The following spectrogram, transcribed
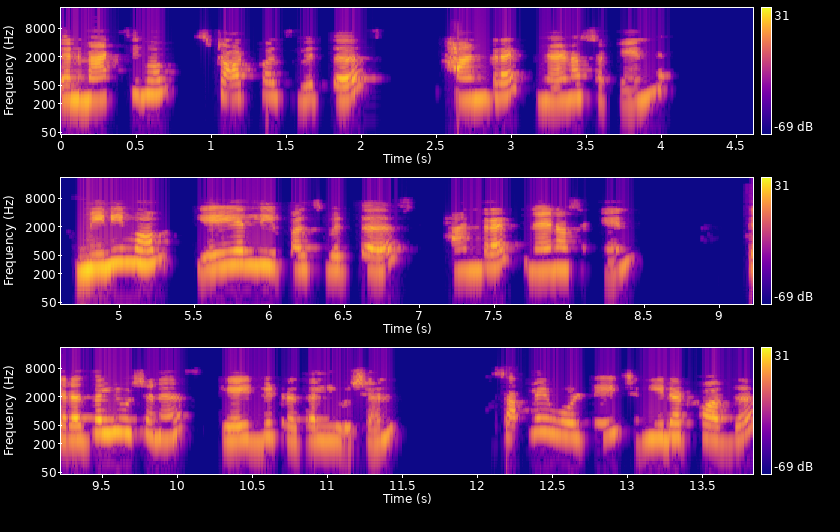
Then maximum start pulse width is 100 nanosecond. Minimum ALE pulse width is 100 nanosecond. The resolution is 8 bit resolution. Supply voltage needed for the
